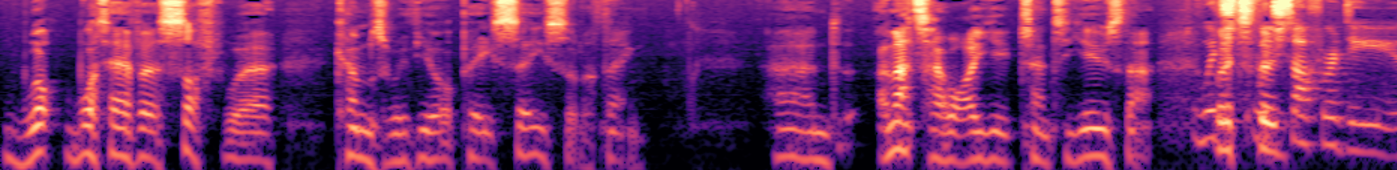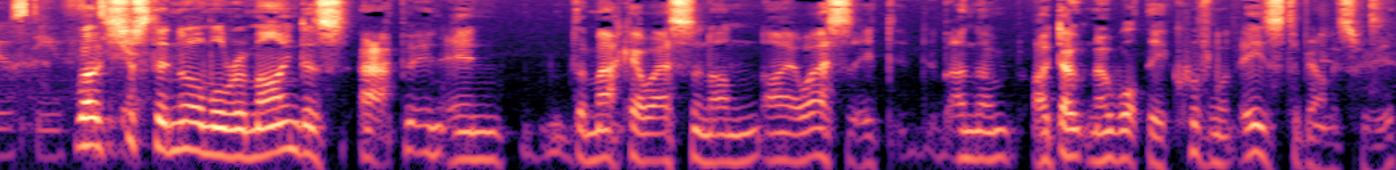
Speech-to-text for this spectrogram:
what, whatever software comes with your PC, sort of thing and and that's how I tend to use that. Which, the, which software do you use, Steve? Well, it's just the normal reminders app in, in the Mac OS and on iOS. It, and then I don't know what the equivalent is, to be honest with you,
